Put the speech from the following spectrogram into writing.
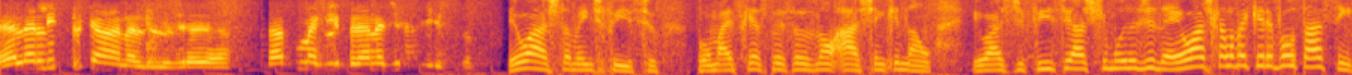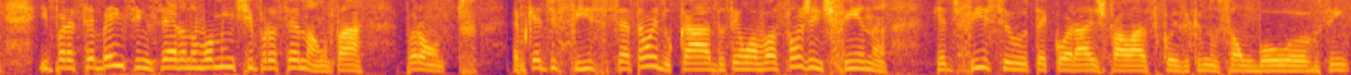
Ela é libriana, Lígia. Sabe como é que libriana é difícil? Eu acho também difícil, por mais que as pessoas não achem que não. Eu acho difícil e acho que muda de ideia. Eu acho que ela vai querer voltar sim. E pra ser bem sincera, não vou mentir pra você não, tá? Pronto. É porque é difícil, você é tão educado, tem uma voz tão gente fina, que é difícil ter coragem de falar as coisas que não são boas, assim.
